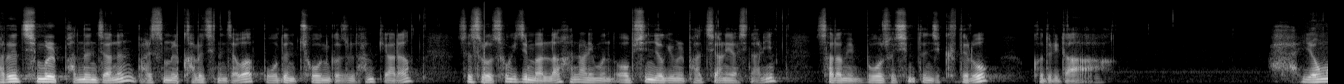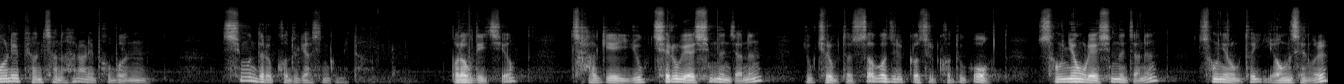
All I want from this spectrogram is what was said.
가르침을 받는 자는 말씀을 가르치는 자와 모든 좋은 것을 함께하라. 스스로 속이지 말라. 하나님은 업신 여김을 받지 아니하시나니 사람이 무엇을 심든지 그대로 거두리라. 아, 영원히 변치 않은 하나님의 법은 심은 대로 거두게 하신 겁니다. 뭐라고 되어 있지요? 자기의 육체를 위해 심는 자는 육체로부터 썩어질 것을 거두고 성령으로 위해 심는 자는 성령으로부터 영생을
